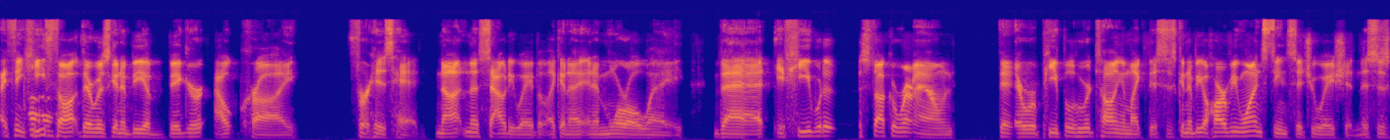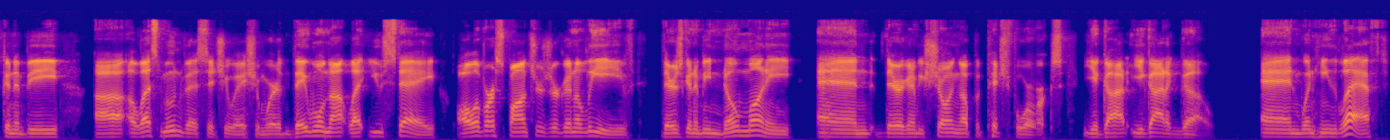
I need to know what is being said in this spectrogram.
I think he Uh, thought there was going to be a bigger outcry for his head, not in a Saudi way, but like in a in a moral way. That if he would have stuck around, there were people who were telling him like, "This is going to be a Harvey Weinstein situation. This is going to be uh, a Les Moonves situation where they will not let you stay. All of our sponsors are going to leave. There's going to be no money, and they're going to be showing up with pitchforks. You got you got to go." And when he left,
